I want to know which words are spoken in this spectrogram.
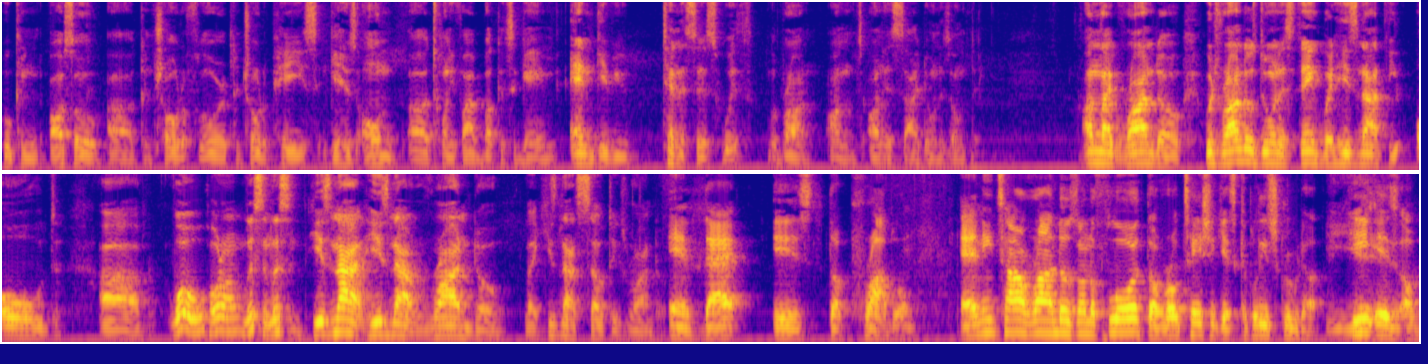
who can also uh, control the floor, control the pace, get his own uh, 25 buckets a game, and give you ten assists with LeBron on on his side doing his own thing. Unlike Rondo, which Rondo's doing his thing, but he's not the old. Uh, whoa, hold on, listen, listen. He's not. He's not Rondo. Like he's not Celtics Rondo. And that is the problem. Anytime Rondo's on the floor, the rotation gets completely screwed up. Yeah. He is a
